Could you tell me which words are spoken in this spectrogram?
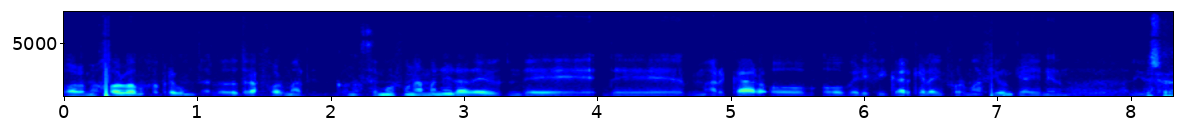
O a lo mejor vamos a preguntarlo de otra forma. ¿Conocemos una manera de, marcar o, verificar que la información que hay en el modelo es valiosa?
